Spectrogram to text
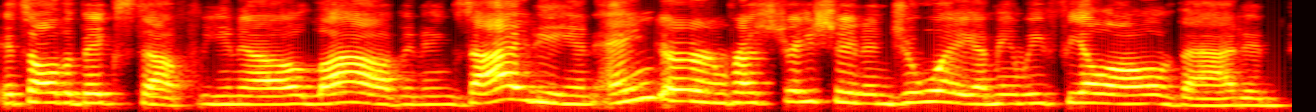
it's all the big stuff, you know, love and anxiety and anger and frustration and joy. I mean, we feel all of that. And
